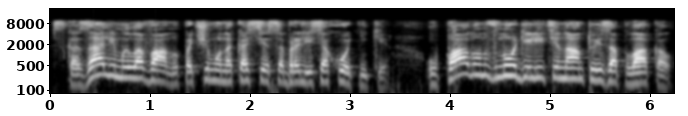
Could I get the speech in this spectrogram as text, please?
Сказали мы Лавану, почему на косе собрались охотники. Упал он в ноги лейтенанту и заплакал.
